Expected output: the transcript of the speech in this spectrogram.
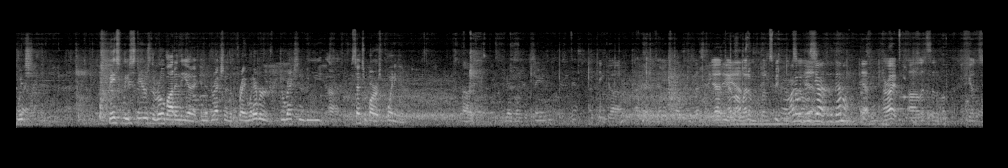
which basically steers the robot in the uh, in the direction of the prey, whatever direction the uh, sensor bar is pointing in. Uh, you guys like to say? I think uh, demo's probably the best thing. Yeah, demo. Let them let them speak for Why don't we themselves. just, yeah, do the demo? Yeah. All right. Uh, let's set them up. You guys.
